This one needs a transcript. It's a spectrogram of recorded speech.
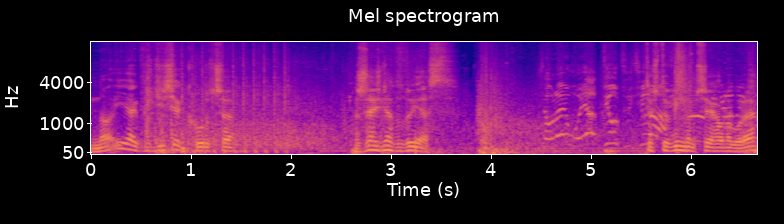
No i jak widzicie, kurczę, Rzeźnia to tu jest. Ktoś tu windą przyjechał na górę.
